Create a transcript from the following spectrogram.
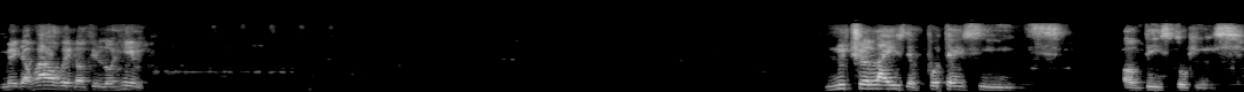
May the whirlwind of Elohim neutralize the potencies of these tokens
